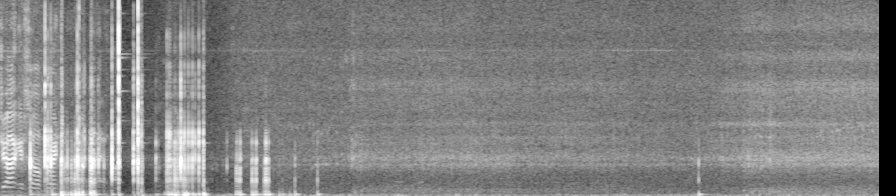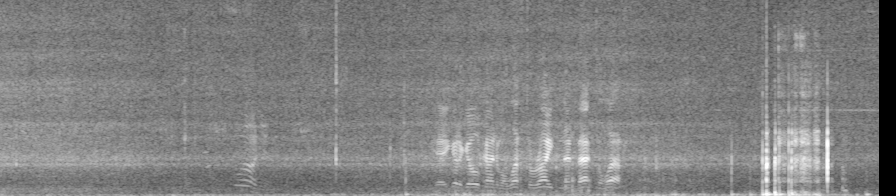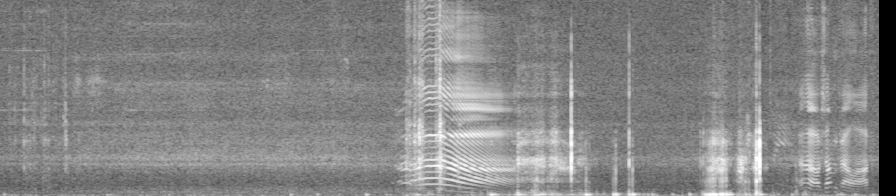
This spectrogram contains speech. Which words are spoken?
shot yourself right now. something fell off.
